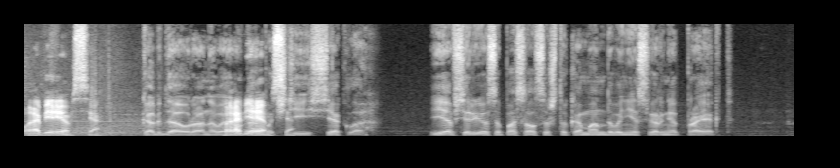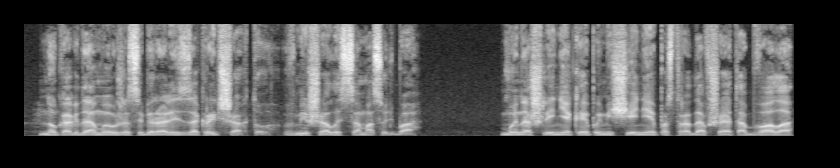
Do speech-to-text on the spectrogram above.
Проберемся. Когда урановая Проберемся. почти иссякла, я всерьез опасался, что командование свернет проект. Но когда мы уже собирались закрыть шахту, вмешалась сама судьба. Мы нашли некое помещение, пострадавшее от обвала,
